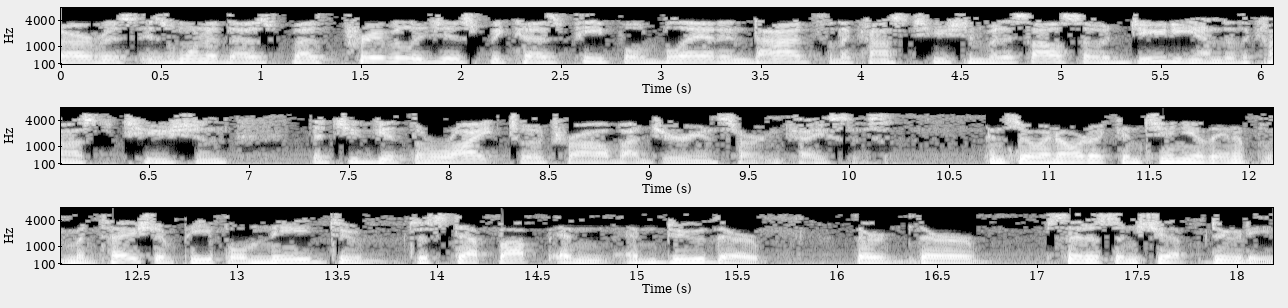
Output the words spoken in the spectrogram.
service is one of those both privileges because people bled and died for the Constitution, but it's also a duty under the Constitution that you get the right to a trial by jury in certain cases. And so, in order to continue the implementation, people need to to step up and and do their their their citizenship duty.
